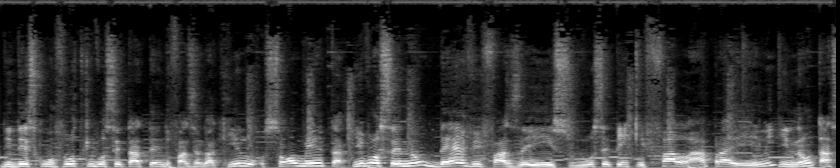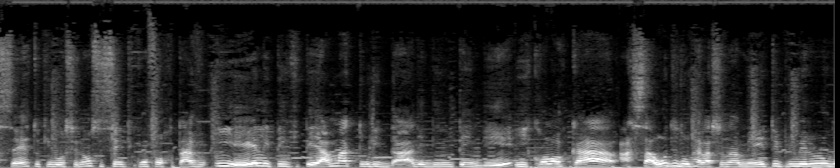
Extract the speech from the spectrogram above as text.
de desconforto que você está tendo fazendo aquilo só aumenta. E você não deve fazer isso. Você tem que falar para ele que não tá certo, que você não se sente confortável e ele tem que ter a maturidade de entender e colocar a saúde do relacionamento em primeiro lugar.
